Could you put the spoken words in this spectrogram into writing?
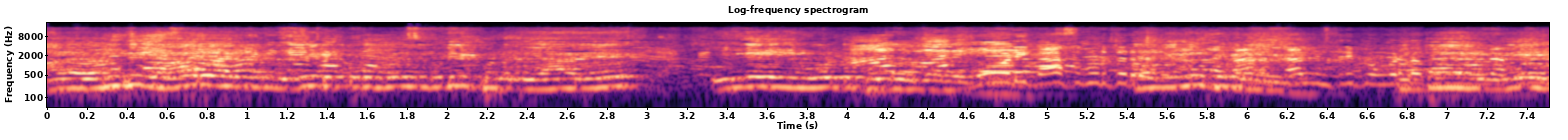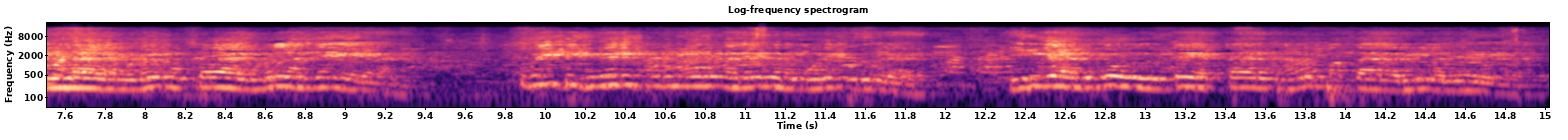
அதை வந்து யார் யாருக்கு அந்த வீடு கொடுக்கணும்னு முடிவு பண்றது யாரு? இங்க நீங்க ஓட்டு போட்டு காசு பத்தாயிரம் கோடி, இருபதாயிரம் முப்பதாயிரம் கோடி லஞ்சம் கேட்கறாங்க. வீட்டுக்கு வீடு கொடுங்கன்னு நரேந்திர மோடி கொடுக்குறாரு. இங்க அதுக்கு உங்ககிட்ட எட்டாயிரம் நாள் பத்தாயிரம் வரைக்கும் லஞ்சம் கேட்கிறாரு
